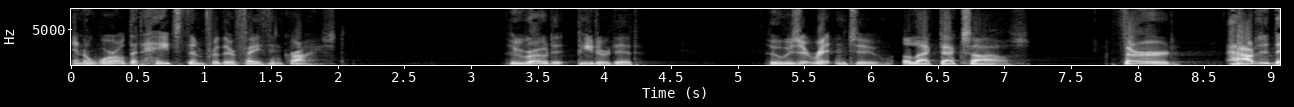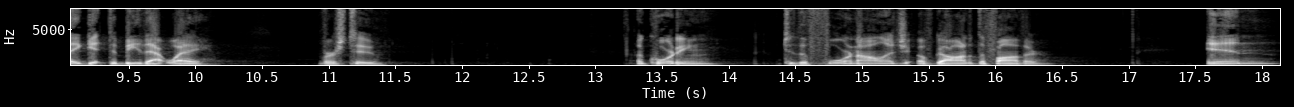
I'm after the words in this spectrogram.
in a world that hates them for their faith in Christ. Who wrote it? Peter did. Who was it written to? Elect exiles. Third, how did they get to be that way? Verse 2 according to the foreknowledge of God the Father, in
